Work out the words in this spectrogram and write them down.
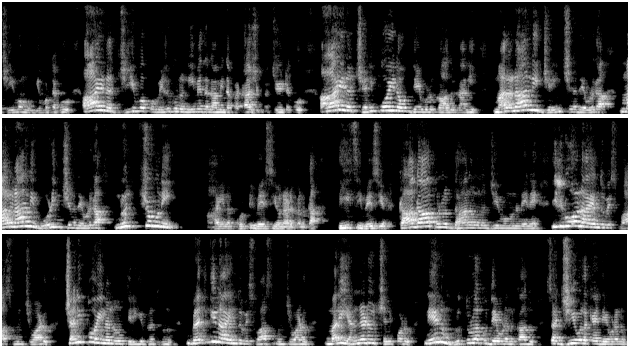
జీవము ఇవ్వటకు ఆయన జీవపు వెలుగును నీ మీద నా మీద ప్రకాశింపచేయటకు ఆయన చనిపోయిన దేవుడు కాదు కానీ మరణాన్ని జయించిన దేవుడుగా మరణాన్ని ఓడించిన దేవుడుగా మృత్యువుని ఆయన కొట్టివేసి ఉన్నాడు కనుక తీసివేసి కాగా పునరుద్ధానమును జీవమును నేనే. ఇదిగో నా ఎందు విశ్వాసం ఉంచువాడు. చనిపోయినను తిరిగి బ్రతుకును. బ్రతికి నా ఎందు విశ్వాసం ఉంచువాడు. మరి ఎన్నడూ చనిపోడు. నేను మృతులకు దేవుడను కాదు సజీవులకే దేవుడను.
